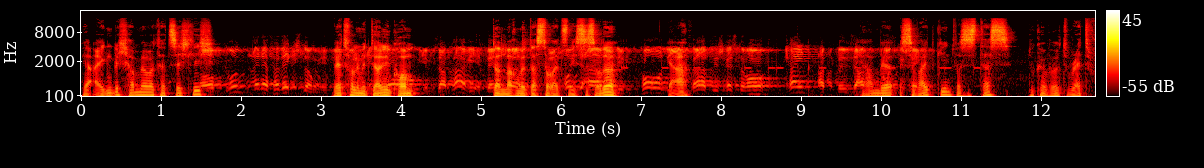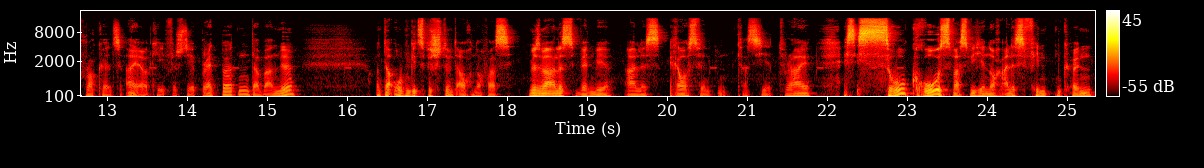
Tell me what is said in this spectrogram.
Ja, eigentlich haben wir aber tatsächlich wertvolle Medaillen. Komm, dann machen wir das doch als nächstes, oder? Ja. Hier haben wir so weitgehend. Was ist das? Nuka World Red Rocket. Ah ja, okay, verstehe. Brad Burton, da waren wir. Und da oben gibt es bestimmt auch noch was. Müssen wir alles, werden wir alles rausfinden. Krass hier, Dry. Es ist so groß, was wir hier noch alles finden können.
